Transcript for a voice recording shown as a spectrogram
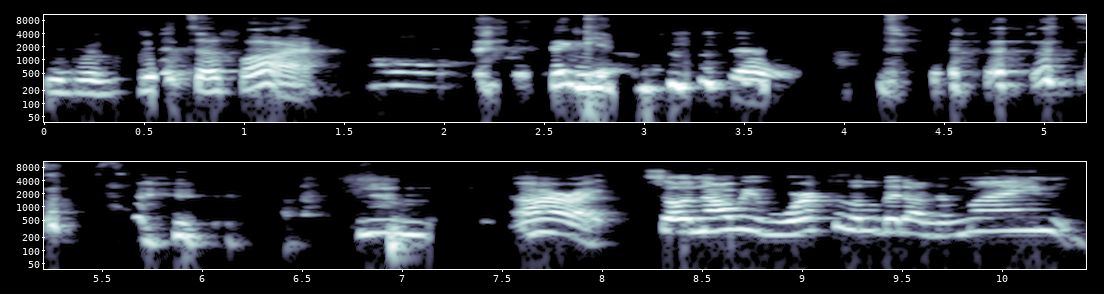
we're good so far. Oh. All right. So now we've worked a little bit on the mind.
